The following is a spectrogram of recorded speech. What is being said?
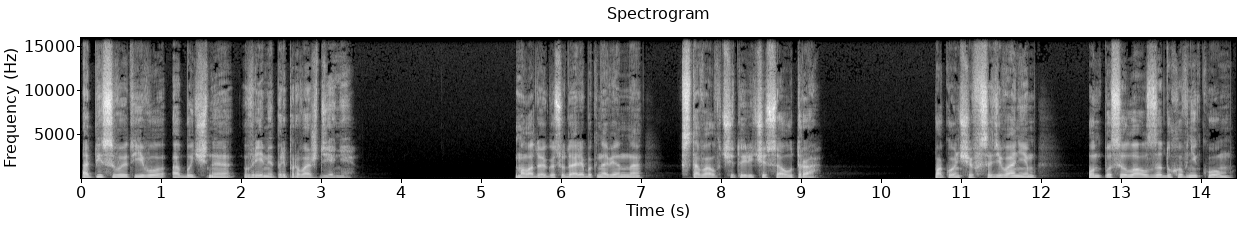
описывают его обычное времяпрепровождение. Молодой государь обыкновенно вставал в 4 часа утра. Покончив с одеванием, он посылал за духовником.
